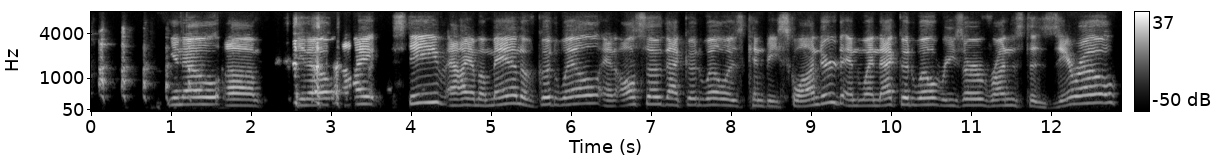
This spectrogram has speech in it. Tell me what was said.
you know, um, you know, I, Steve, I am a man of goodwill, and also that goodwill is can be squandered. And when that goodwill reserve runs to zero,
